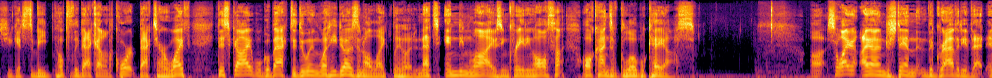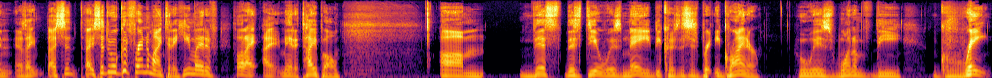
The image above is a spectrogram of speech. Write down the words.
She gets to be hopefully back out on the court, back to her wife. This guy will go back to doing what he does in all likelihood, and that's ending lives and creating all all kinds of global chaos. Uh, so I, I understand the gravity of that. And as I, I said I said to a good friend of mine today, he might have thought I, I made a typo. Um, this this deal was made because this is Brittney Griner, who is one of the great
